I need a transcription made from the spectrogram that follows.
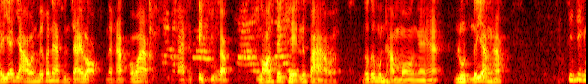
ระยะยาวมันไม่ค่อยน่าสนใจหรอกนะครับ เพราะว่าอาจจะติดอยู่กับ lost decade หรือเปล่าดรบุญธรรมมองไงฮะหลุดหรือยังครับ จริง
